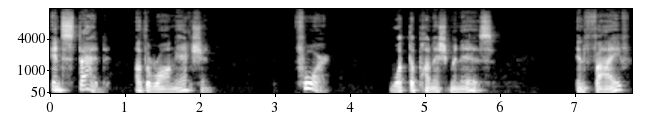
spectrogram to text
instead of the wrong action. 4. What the punishment is. And 5.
